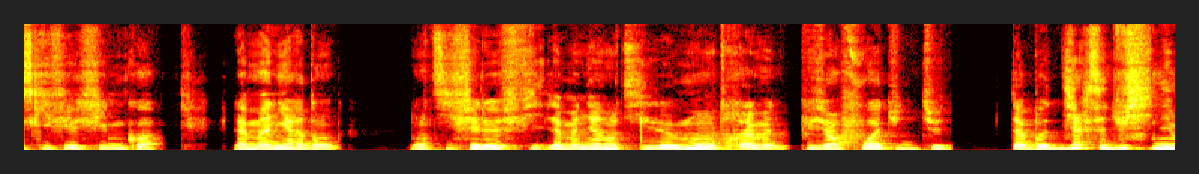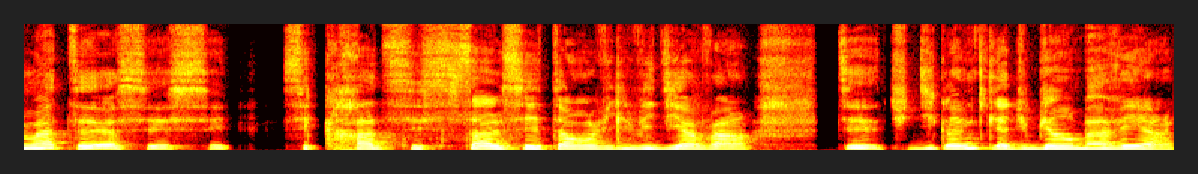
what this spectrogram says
ce qui fait le film quoi. La manière dont dont il fait le film, la manière dont il le montre plusieurs fois, tu, tu as beau te dire que c'est du cinéma, c'est c'est c'est crade, c'est sale, c'est t'as envie de lui dire, t'es- tu te dis quand même qu'il a dû bien baver à,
